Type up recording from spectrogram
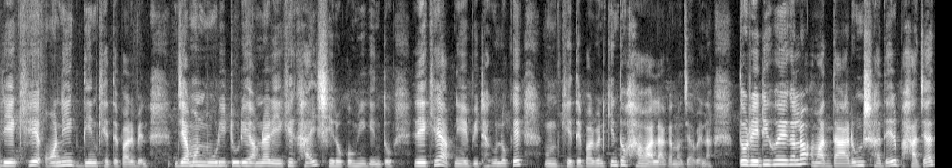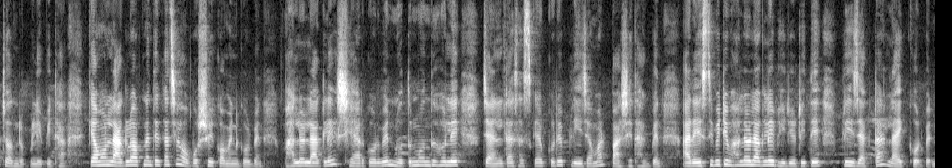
রেখে অনেক দিন খেতে পারবেন। যেমন মুড়ি টুড়ি আমরা রেখে খাই, সেরকমই কিন্তু। রেখে আপনি এই পিঠাগুলোকে খেতে পারবেন, কিন্তু হাওয়া লাগানো যাবে না। তো রেডি হয়ে গেল আমার দারুণ স্বাদের ভাজা চন্দ্রপুলি পিঠা। কেমন লাগল আপনাদের কাছে অবশ্যই কমেন্ট করবেন। ভালো লাগলে শেয়ার করবেন। নতুন বন্ধু হলে চ্যানেলটা সাবস্ক্রাইব করে প্লিজ আমার পাশে থাকবেন। আর রেসিপিটি ভালো লাগলে ভিডিওটিতে প্লিজ একটা লাইক করবেন।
